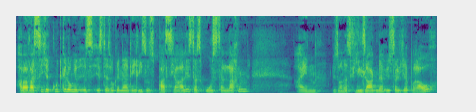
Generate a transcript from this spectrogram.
Aber was sicher gut gelungen ist, ist der sogenannte Risus Partialis, das Osterlachen, ein besonders vielsagender österlicher Brauch.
